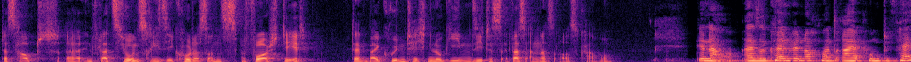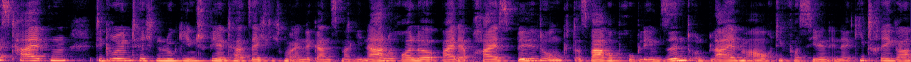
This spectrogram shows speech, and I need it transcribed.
das Hauptinflationsrisiko, äh, das uns bevorsteht. Denn bei grünen Technologien sieht es etwas anders aus, Caro. Genau, also können wir nochmal drei Punkte festhalten. Die grünen Technologien spielen tatsächlich nur eine ganz marginale Rolle bei der Preisbildung. Das wahre Problem sind und bleiben auch die fossilen Energieträger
